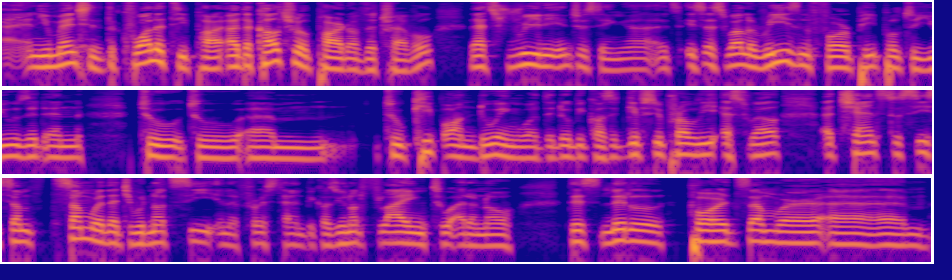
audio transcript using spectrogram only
and you mentioned the quality part uh, the cultural part of the travel that's really interesting uh, it's, it's as well a reason for people to use it and to to um to keep on doing what they do because it gives you probably as well a chance to see some somewhere that you would not see in the first hand because you're not flying to I don't know this little port somewhere uh, um,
